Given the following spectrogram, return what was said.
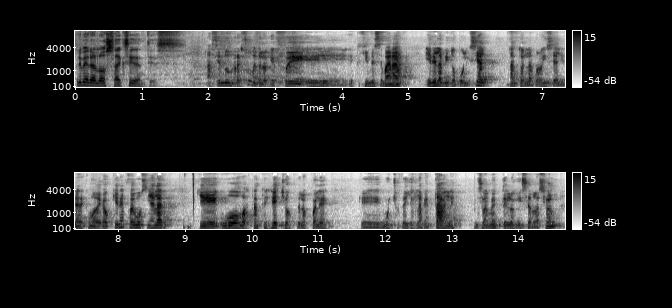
primero a los accidentes haciendo un resumen de lo que fue eh, este fin de semana en el ámbito policial, tanto en la provincia de Linares como de Cauquienes, podemos señalar que hubo bastantes hechos, de los cuales eh, muchos de ellos lamentables, principalmente lo que hice relación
